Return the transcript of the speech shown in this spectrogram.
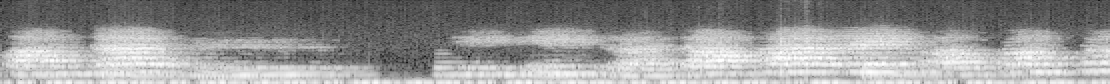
van de muur, die iedere dag alleen al kan.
